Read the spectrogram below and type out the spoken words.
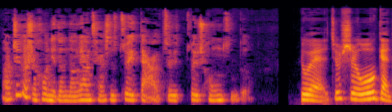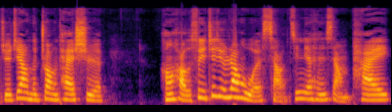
然后这个时候，你的能量才是最大、最最充足的。对，就是我感觉这样的状态是很好的，所以这就让我想今年很想拍，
